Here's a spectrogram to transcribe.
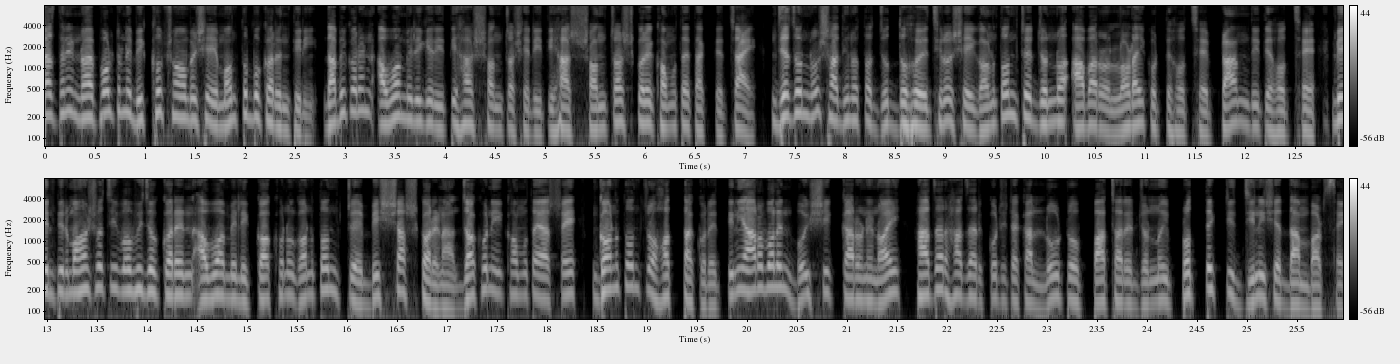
রাজধানীর নয়পল্টনে বিক্ষোভ সমাবেশে মন্তব্য করেন তিনি। দাবি করেন, আওয়ামী লীগের ইতিহাস সন্ত্রাসের ইতিহাস, সন্ত্রাস করে ক্ষমতায় থাকতে চায়। যে জন্য স্বাধীনতা যুদ্ধ হয়েছিল, সেই গণতন্ত্রের জন্য আবারও লড়াই করতে হচ্ছে, প্রাণ দিতে হচ্ছে। বিএনপির মহাসচিব অভিযোগ করেন, আওয়ামী লীগ কখনো গণতন্ত্রে বিশ্বাস করে না। যখনই ক্ষমতায় আসে, গণতন্ত্র হত্যা করে। তিনি আরও বলেন, বৈশ্বিক কারণে নয়, হাজার হাজার কোটি টাকা লুট ও পাচারের জন্যই প্রত্যেকটি জিনিসের দাম বাড়ছে।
